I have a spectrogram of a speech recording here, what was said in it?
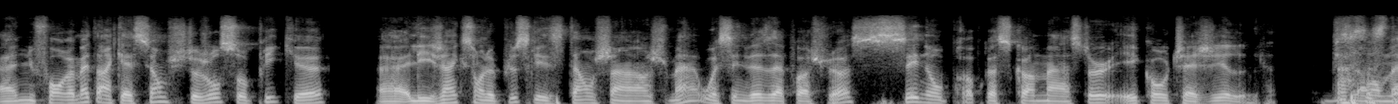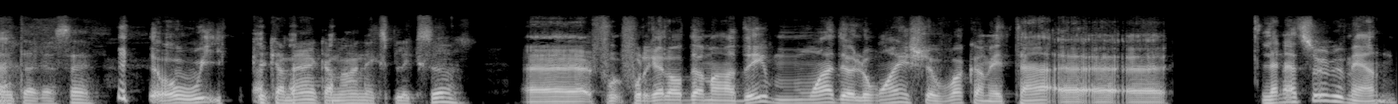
euh, nous font remettre en question. je suis toujours surpris que euh, les gens qui sont le plus résistants au changement ou à ces nouvelles approches-là, c'est nos propres Scrum Masters et coach Ah, c'est intéressant. oh oui. comment, comment on explique ça? Euh, faudrait leur demander. Moi, de loin, je le vois comme étant euh, la nature humaine,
